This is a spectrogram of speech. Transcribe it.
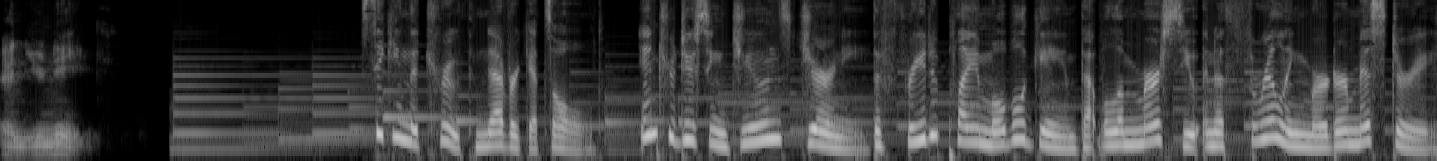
and unique. Seeking the truth never gets old. Introducing June's Journey, the free to play mobile game that will immerse you in a thrilling murder mystery.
